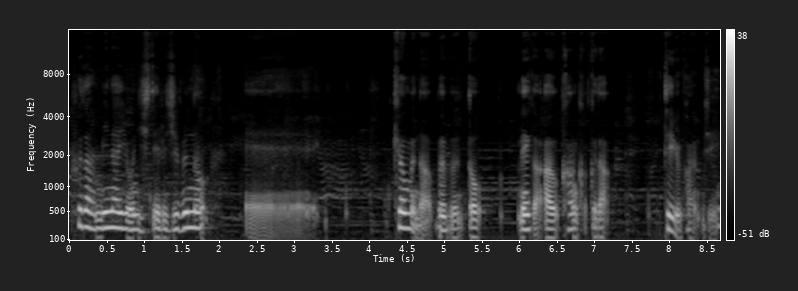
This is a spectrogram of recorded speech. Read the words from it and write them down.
普段見ないようにしている自分の、えー、虚無な部分と目が合う感覚だっていう感じ。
